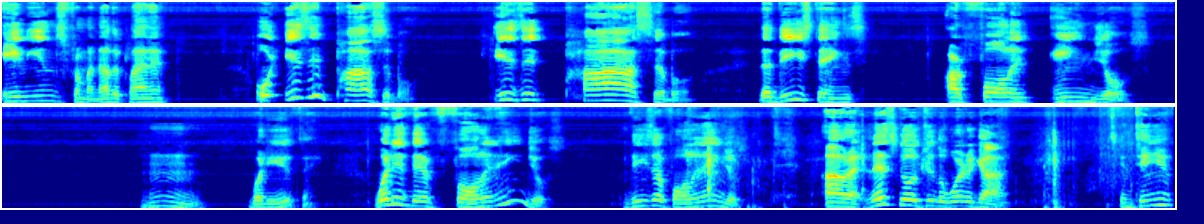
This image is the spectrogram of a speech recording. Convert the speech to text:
aliens from another planet? Or is it possible? Is it possible that these things are fallen angels? Hmm, what do you think? What if they're fallen angels? These are fallen angels. All right, let's go to the Word of God. Let's continue.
